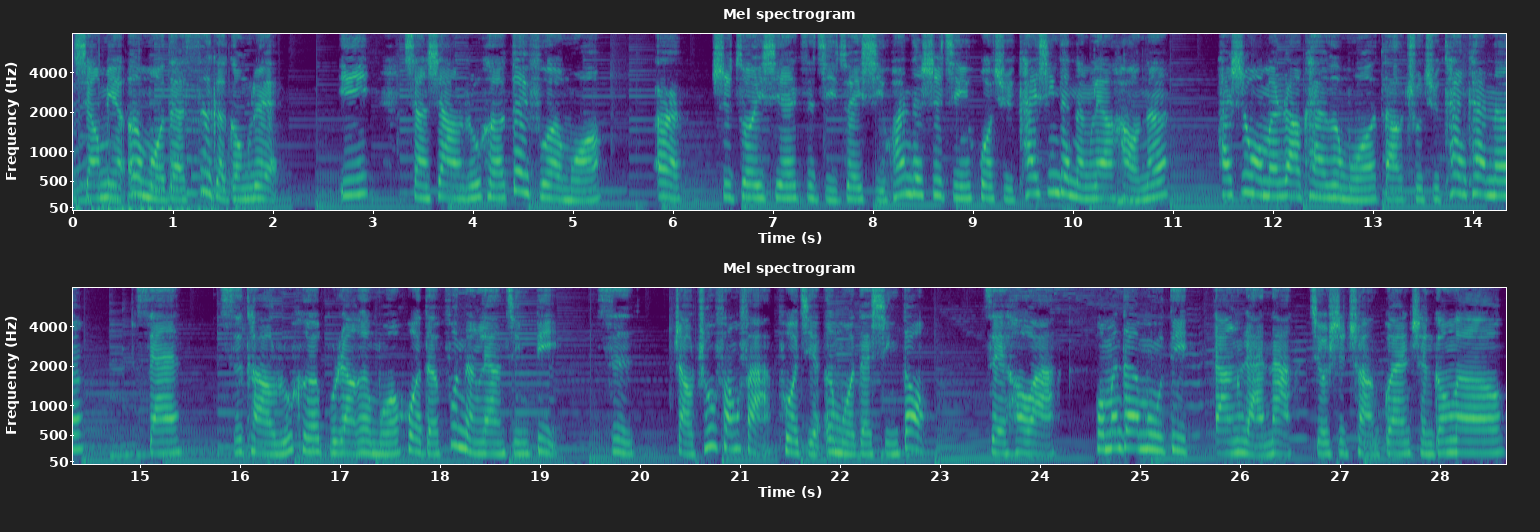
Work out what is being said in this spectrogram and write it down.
消灭恶魔的四个攻略：一，想象如何对付恶魔；二是做一些自己最喜欢的事情，获取开心的能量，好呢？还是我们绕开恶魔，到处去看看呢？三，思考如何不让恶魔获得负能量金币；四，找出方法破解恶魔的行动。最后啊，我们的目的当然呐、就是闯关成功了哦。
